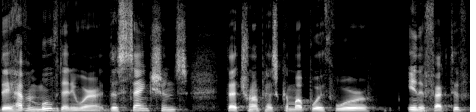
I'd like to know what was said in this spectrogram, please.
they haven't moved anywhere. The sanctions that Trump has come up with were ineffective.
